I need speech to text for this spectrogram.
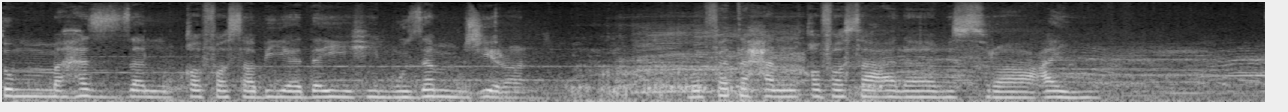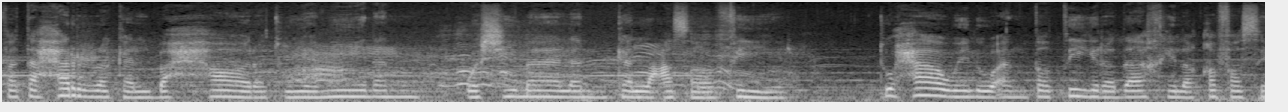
ثم هز القفص بيديه مزمجرا وفتح القفص على مصراعيه فتحرك البحارة يمينا وشمالا كالعصافير. تحاول أن تطير داخل قفص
